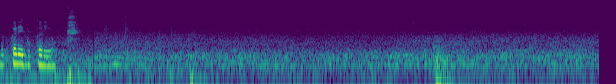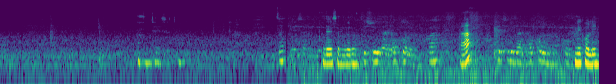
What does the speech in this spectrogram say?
बुक्कडे बुक्कडे हो. जय सद्गुरू. जय सद्गुरू हा? मी खोलीन.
